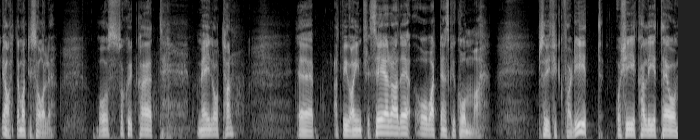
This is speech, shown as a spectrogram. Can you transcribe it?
ja, den var till salu. Och så skickade jag ett mejl åt han. Eh, att vi var intresserade och vart den skulle komma. Så vi fick fara dit och kika lite och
